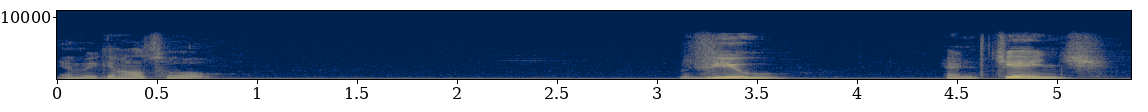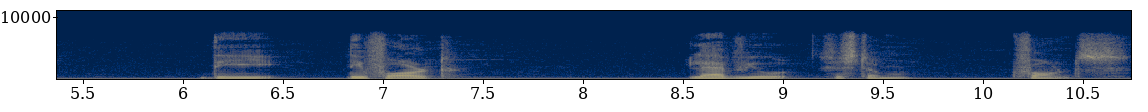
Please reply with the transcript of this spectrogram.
and we can also view and change the default LabVIEW system fonts.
